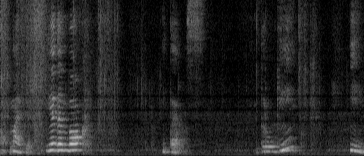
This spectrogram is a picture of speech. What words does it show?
O, najpierw jeden bok i teraz drugi i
